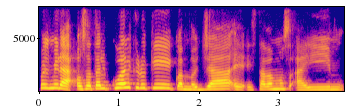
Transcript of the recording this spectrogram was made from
Pues mira, o sea, tal cual creo que cuando ya eh, estábamos ahí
